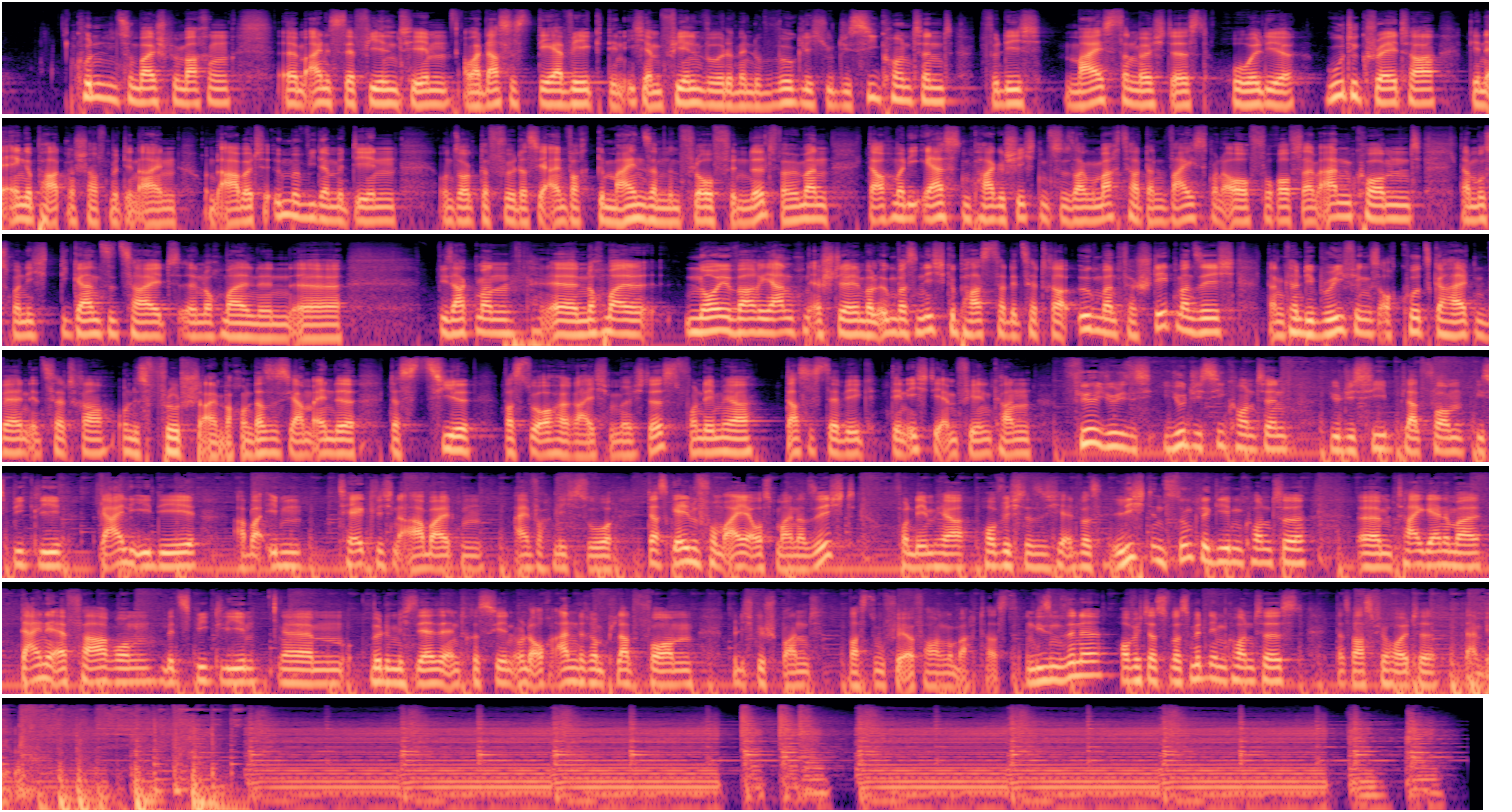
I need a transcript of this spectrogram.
Kunden zum Beispiel machen, ähm, eines der vielen Themen. Aber das ist der Weg, den ich empfehlen würde, wenn du wirklich UGC-Content für dich meistern möchtest. Hol dir gute Creator, geh eine enge Partnerschaft mit denen ein und arbeite immer wieder mit denen und sorg dafür, dass ihr einfach gemeinsam einen Flow findet. Weil wenn man da auch mal die ersten paar Geschichten zusammen gemacht hat, dann weiß man auch, worauf es einem ankommt. Dann muss man nicht die ganze Zeit äh, nochmal einen, äh, wie sagt man, äh, nochmal neue Varianten erstellen, weil irgendwas nicht gepasst hat etc. Irgendwann versteht man sich, dann können die Briefings auch kurz gehalten werden etc. und es flutscht einfach und das ist ja am Ende das Ziel, was du auch erreichen möchtest. Von dem her, das ist der Weg, den ich dir empfehlen kann für UGC-Content, UGC-Plattformen wie Speakly. Geile Idee, aber im täglichen Arbeiten einfach nicht so das Gelbe vom Ei aus meiner Sicht. Von dem her hoffe ich, dass ich hier etwas Licht ins Dunkle geben konnte. Ähm, teil gerne mal deine Erfahrungen mit Speakly. Ähm, würde mich sehr, sehr interessieren. Und auch anderen Plattformen bin ich gespannt, was du für Erfahrungen gemacht hast. In diesem Sinne hoffe ich, dass du was mitnehmen konntest. Das war's für heute. Dein Behrend.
